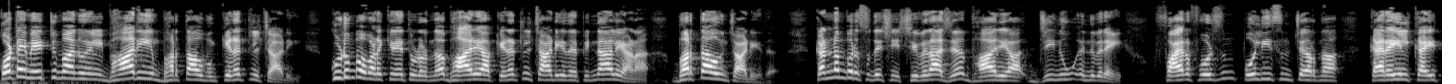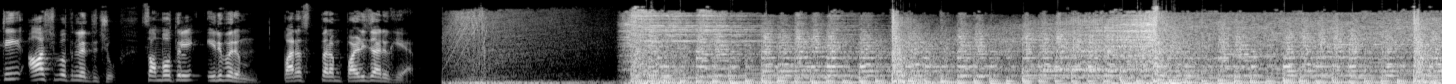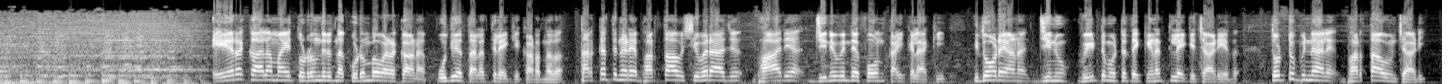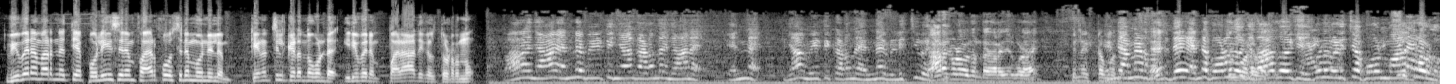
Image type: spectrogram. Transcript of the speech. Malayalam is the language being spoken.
കോട്ടയം ഏറ്റുമാനൂരിൽ ഭാര്യയും ഭർത്താവും കിണറ്റിൽ ചാടി. കുടുംബ വടക്കിനെ തുടർന്ന് ഭാര്യ കിണറ്റിൽ ചാടിയതിന് പിന്നാലെയാണ് ഭർത്താവും ചാടിയത്. കണ്ണമ്പുര സ്വദേശി ശിവരാജ് ഭാര്യ ജിനു എന്നിവരെ ഫയർഫോഴ്സും പോലീസും ചേർന്ന് കരയിൽ കയറ്റി ആശുപത്രിയിൽ എത്തിച്ചു സംഭവത്തിൽ ഇരുവരും പരസ്പരം പഴിചാരുകയാണ്. ഏറെക്കാലമായി തുടർന്നിരുന്ന കുടുംബ വഴക്കാണ് പുതിയ തലത്തിലേക്ക് കടന്നത്. തർക്കത്തിനിടെ ഭർത്താവ് ശിവരാജ് ഭാര്യ ജിനുവിന്റെ ഫോൺ കൈക്കലാക്കി. ഇതോടെയാണ് ജിനു വീട്ടുമുറ്റത്തെ കിണറ്റിലേക്ക് ചാടിയത്. തൊട്ടു പിന്നാലെ ഭർത്താവും ചാടി. വിവരമറിഞ്ഞെത്തിയ പോലീസിനും ഫയർഫോഴ്സിനും മുന്നിലും കിണറ്റിൽ കിടന്നുകൊണ്ട് ഇരുവരും പരാതികൾ തുടർന്നു. ഞാൻ എന്റെ വീട്ടിൽ ഞാൻ കടന്ന ഞാനെ എന്നെ ഞാൻ വീട്ടിൽ കടന്ന് എന്നെ വിളിച്ചു പിന്നെ ഇഷ്ടം എന്റെ ദേ എന്റെ ഫോൺ ഇവിടെ വിളിച്ച ഫോൺ മാത്രമേ ഉള്ളൂ.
